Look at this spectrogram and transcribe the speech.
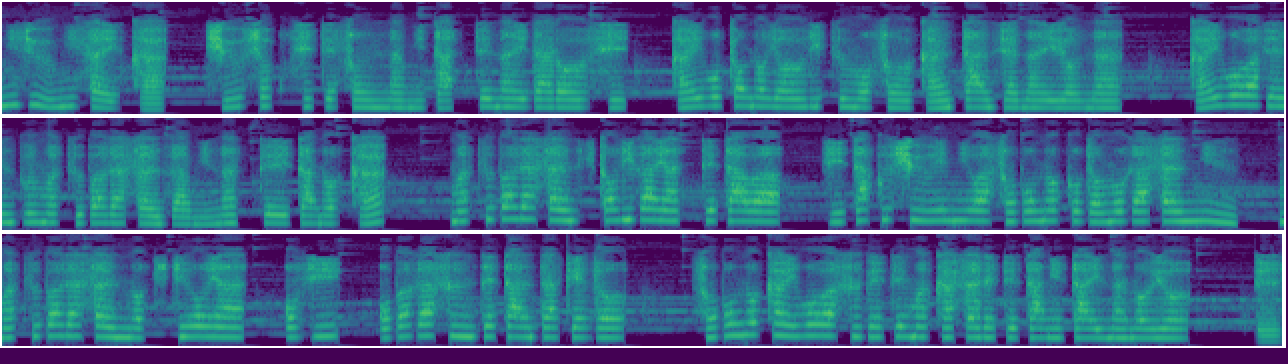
22歳か、就職してそんなに経ってないだろうし、介護との両立もそう簡単じゃないよな。介護は全部松原さんが担っていたのか？松原さん一人がやってたわ。自宅周囲には祖母の子供が3人、松原さんの父親、おじ、おばが住んでたんだけど、祖母の介護は全て任されてたみたいなのよ。え、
